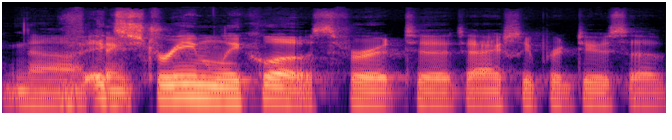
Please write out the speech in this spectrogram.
No, I think, extremely close for it to to actually produce a?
